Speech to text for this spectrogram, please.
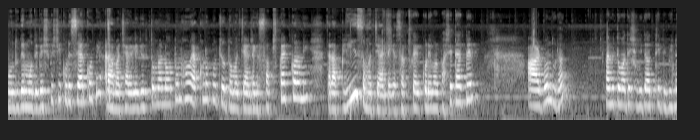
বন্ধুদের মধ্যে বেশি বেশি করে শেয়ার করবে। আর আমার চ্যানেলে যদি তোমরা নতুন হও এখনও পর্যন্ত আমার চ্যানেলটাকে সাবস্ক্রাইব করনি, তারা প্লিজ আমার চ্যানেলটাকে সাবস্ক্রাইব করে আমার পাশে থাকবে। আর বন্ধুরা, আমি তোমাদের সুবিধার্থে বিভিন্ন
